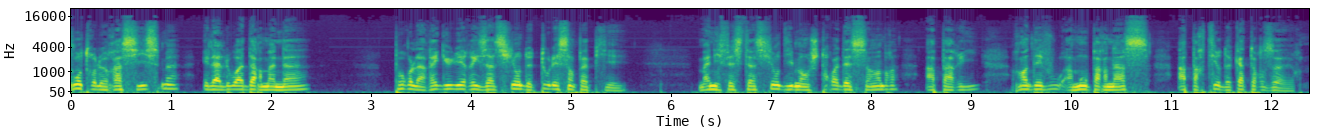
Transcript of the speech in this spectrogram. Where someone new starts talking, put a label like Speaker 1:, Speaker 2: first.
Speaker 1: contre le racisme et la loi Darmanin, pour la régularisation de tous les sans-papiers. Manifestation dimanche 3 décembre à Paris, rendez-vous à Montparnasse à partir de quatorze heures.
